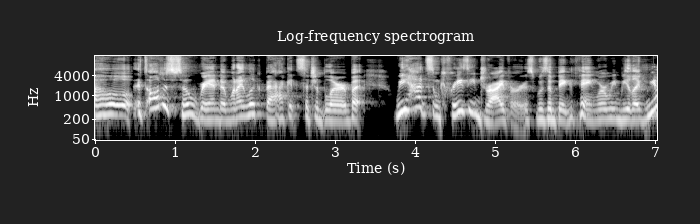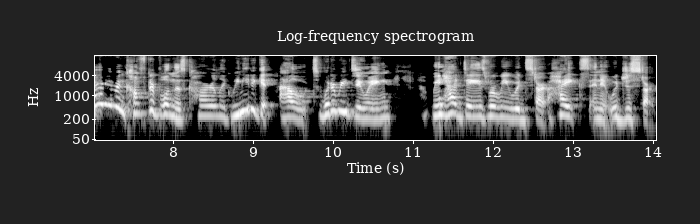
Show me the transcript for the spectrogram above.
Oh, it's all just so random. When I look back, it's such a blur. But we had some crazy drivers was a big thing where we'd be like we aren't even comfortable in this car like we need to get out what are we doing we had days where we would start hikes and it would just start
